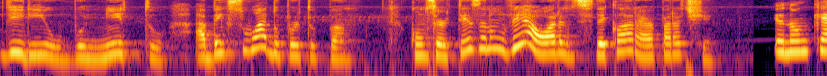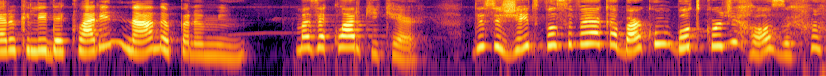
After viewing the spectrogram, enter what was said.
viril, bonito, abençoado por Tupã. Com certeza não vê a hora de se declarar para ti. Eu não quero que ele declare nada para mim. Mas é claro que quer. Desse jeito você vai acabar com o boto cor-de-rosa.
